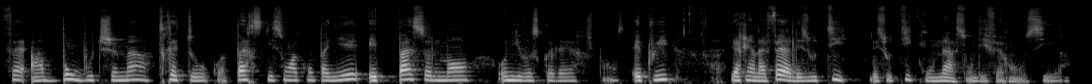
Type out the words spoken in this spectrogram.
fait un bon bout de chemin très tôt, quoi, parce qu'ils sont accompagnés et pas seulement au niveau scolaire, je pense. Et puis, il n'y a rien à faire, les outils, les outils qu'on a sont différents aussi. Hein.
